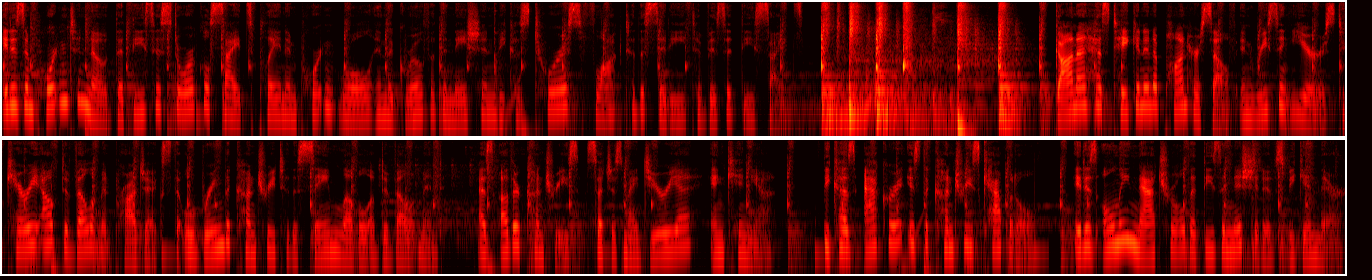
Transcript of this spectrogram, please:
It is important to note that these historical sites play an important role in the growth of the nation because tourists flock to the city to visit these sites. Ghana has taken it upon herself in recent years to carry out development projects that will bring the country to the same level of development as other countries such as Nigeria and Kenya. Because Accra is the country's capital, it is only natural that these initiatives begin there.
